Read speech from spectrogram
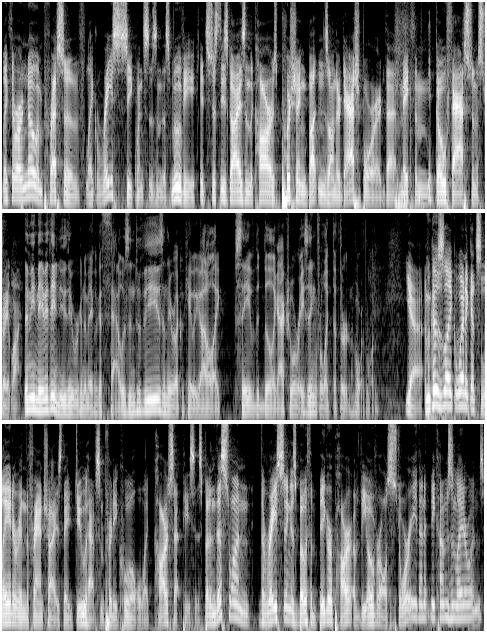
Like, there are no impressive, like, race sequences in this movie. It's just these guys in the cars pushing buttons on their dashboard that make them go fast in a straight line. I mean, maybe they knew they were gonna make like a thousand of these, and they were like, okay, we gotta like save the, the like actual racing for like the third and fourth one. Yeah, I mean, because, like, when it gets later in the franchise, they do have some pretty cool, like, car set pieces. But in this one, the racing is both a bigger part of the overall story than it becomes in later ones,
